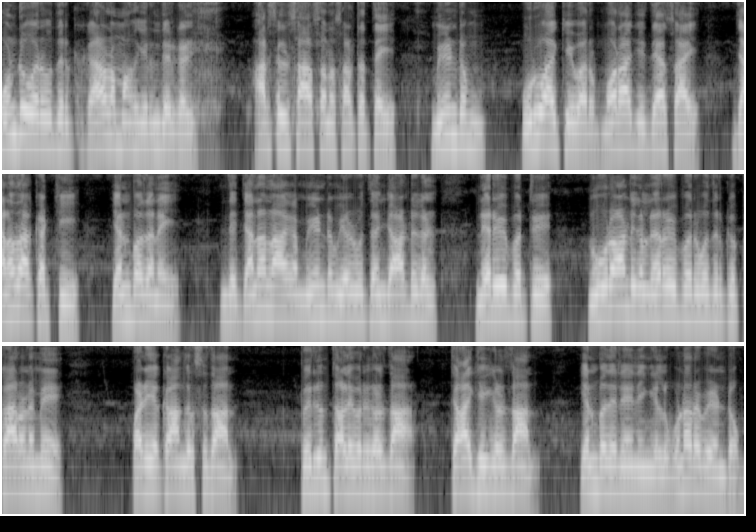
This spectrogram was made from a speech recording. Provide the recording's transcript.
கொண்டு வருவதற்கு காரணமாக இருந்தீர்கள். அரசியல் சாசன சட்டத்தை மீண்டும் உருவாக்கியவர் மொராஜி தேசாய் ஜனதா கட்சி என்பதனை இந்த ஜனநாயகம் மீண்டும் எழுபத்தஞ்சு ஆண்டுகள் நிறைவு பெற்று நூறாண்டுகள் நிறைவு பெறுவதற்கு காரணமே பழைய காங்கிரஸ் தான். பெரும் தலைவர்கள் தான் தியாகிகள் தான் என்பதனை நீங்கள் உணர வேண்டும்.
